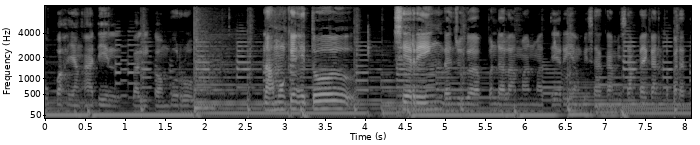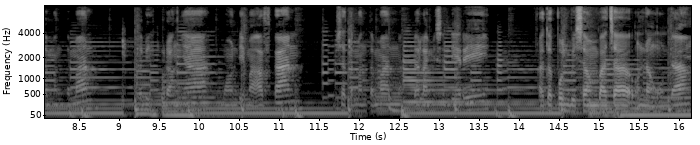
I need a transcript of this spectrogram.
upah yang adil bagi kaum buruh. Nah mungkin itu sharing dan juga pendalaman materi yang bisa kami sampaikan kepada teman-teman kurangnya mohon dimaafkan bisa teman-teman dalami sendiri ataupun bisa membaca undang-undang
